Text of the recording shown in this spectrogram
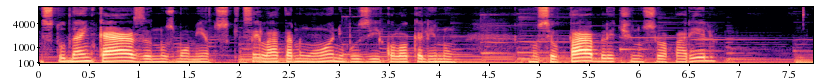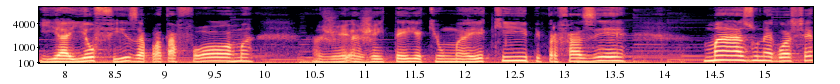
estudar em casa nos momentos que, sei lá, tá no ônibus e coloca ali no, no seu tablet, no seu aparelho. E aí eu fiz a plataforma, ajeitei aqui uma equipe para fazer, mas o negócio é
